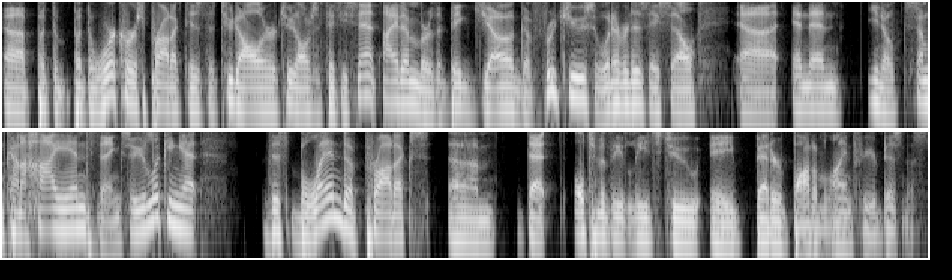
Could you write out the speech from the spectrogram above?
Uh, but the but the workhorse product is the two dollar, two dollars and fifty cent item, or the big jug of fruit juice, or whatever it is they sell. Uh, and then you know some kind of high end thing. So you're looking at this blend of products um, that ultimately leads to a better bottom line for your business.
